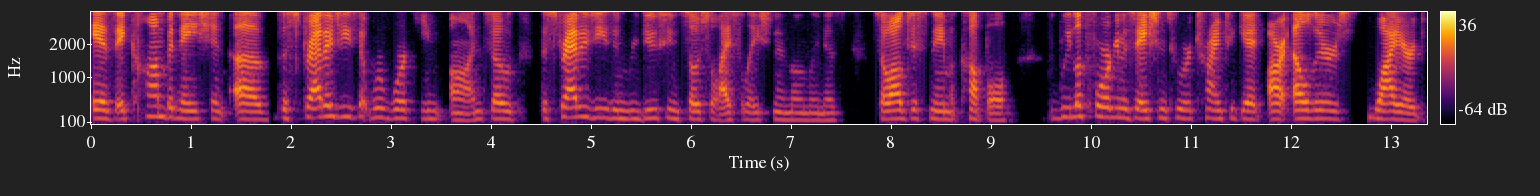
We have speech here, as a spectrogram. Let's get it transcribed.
is a combination of the strategies that we're working on. So, the strategies in reducing social isolation and loneliness. So, I'll just name a couple. We look for organizations who are trying to get our elders wired,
